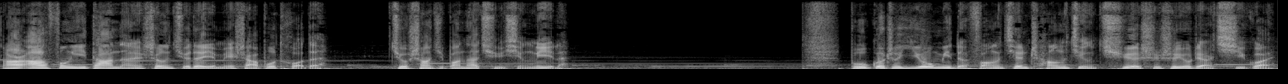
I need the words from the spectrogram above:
而阿峰一大男生觉得也没啥不妥的，就上去帮他取行李了。不过这优米的房间场景确实是有点奇怪。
